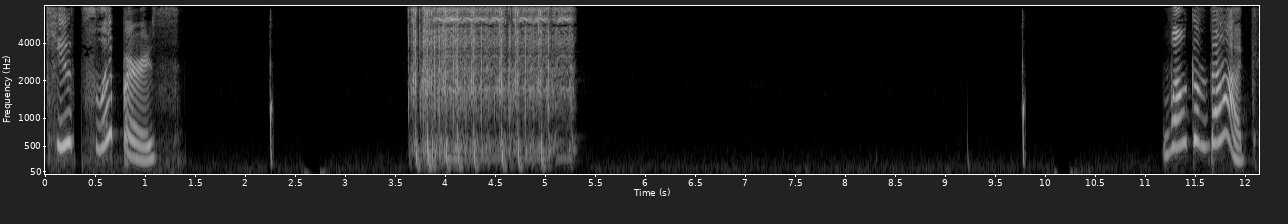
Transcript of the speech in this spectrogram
Cute slippers. Back.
